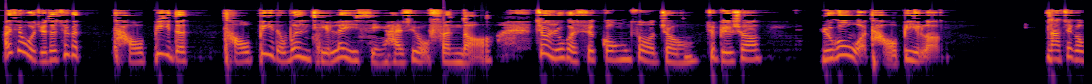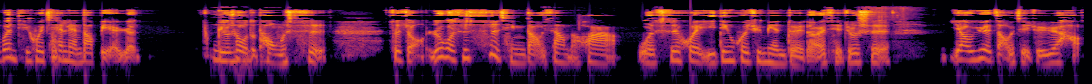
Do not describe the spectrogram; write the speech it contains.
而且我觉得这个逃避的逃避的问题类型还是有分的哦。就如果是工作中，就比如说，如果我逃避了，那这个问题会牵连到别人，比如说我的同事，这种如果是事情导向的话，我是会一定会去面对的，而且就是。要越早解决越好，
